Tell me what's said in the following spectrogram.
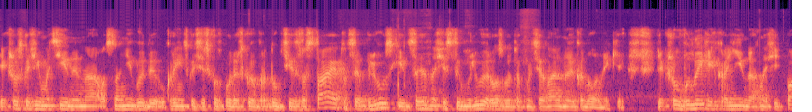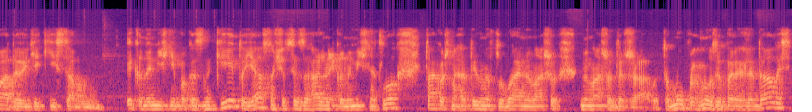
Якщо, скажімо, ціни на основні види української сільськогосподарської продукції зростають, то це плюс, і це значить стимулює розвиток національної економіки. Якщо в великих країнах значить падають якісь там економічні показники, то ясно, що це загальне економічне тло також негативно впливає на нашу на нашу державу. Тому прогнози переглядались,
